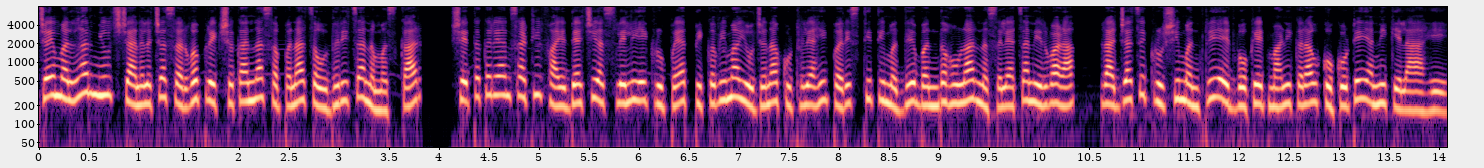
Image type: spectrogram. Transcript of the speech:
जय मल्हार न्यूज चॅनलच्या सर्व प्रेक्षकांना सपना चौधरीचा नमस्कार. शेतकऱ्यांसाठी फायद्याची असलेली एक रुपयात पिकविमा योजना कुठल्याही परिस्थितीमध्ये बंद होणार नसल्याचा निर्वाळा राज्याचे कृषी मंत्री ॲडव्होकेट माणिकराव कोकोटे यांनी केला आहे.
